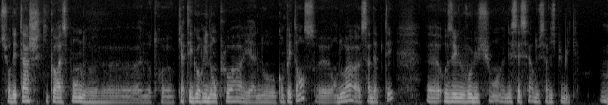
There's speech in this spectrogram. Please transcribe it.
sur des tâches qui correspondent euh, à notre catégorie d'emploi et à nos compétences, euh, on doit s'adapter aux évolutions nécessaires du service public. Hmm.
